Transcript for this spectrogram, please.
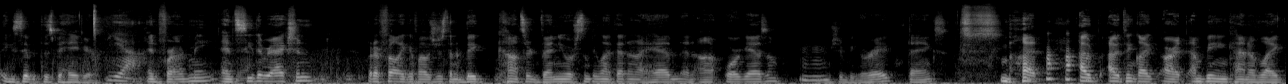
exhibit this behavior Yeah. in front of me and see the reaction. But I felt like if I was just in a big concert venue or something like that and I had an uh, orgasm, Mm-hmm. it should be great, thanks. But I would, I would think like, all right, I'm being kind of like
